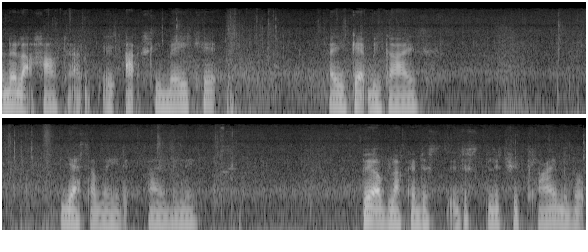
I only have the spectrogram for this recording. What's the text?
I know like how to actually make it. How you get me, guys? Yes, I made it finally bit of like a just just literally climbing up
